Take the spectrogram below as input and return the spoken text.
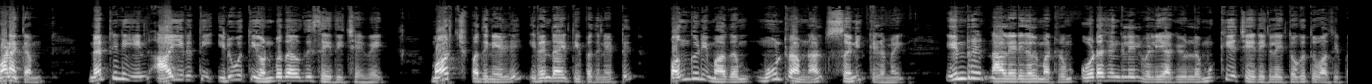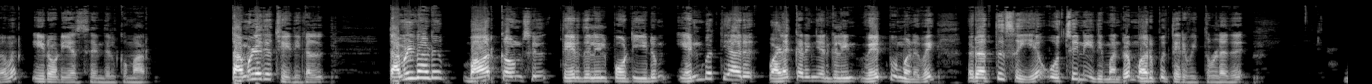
வணக்கம். நற்றினியின் ஆயிரத்தி இருபத்தி ஒன்பதாவது செய்தி சேவை. மார்ச் பதினேழு இரண்டாயிரத்தி பதினெட்டு பங்குனி மாதம் மூன்றாம் நாள் சனிக்கிழமை. இன்று நாளேடுகள் மற்றும் ஊடகங்களில் வெளியாகியுள்ள முக்கிய செய்திகளை தொகுத்து வாசிப்பவர் ஈரோடிய செந்தில்குமார். தமிழக செய்திகள். தமிழ்நாடு பார் கவுன்சில் தேர்தலில் போட்டியிடும் எண்பத்தி ஆறு வழக்கறிஞர்களின் வேட்பு மனுவை ரத்து செய்ய உச்சநீதிமன்றம் மறுப்பு தெரிவித்துள்ளது.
